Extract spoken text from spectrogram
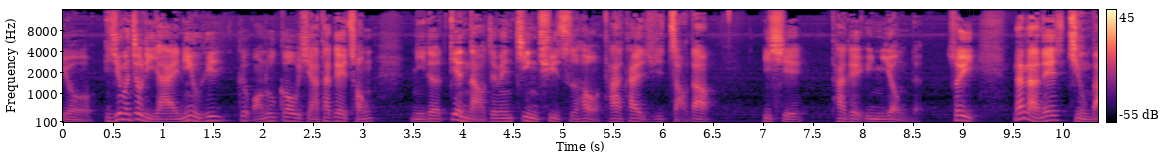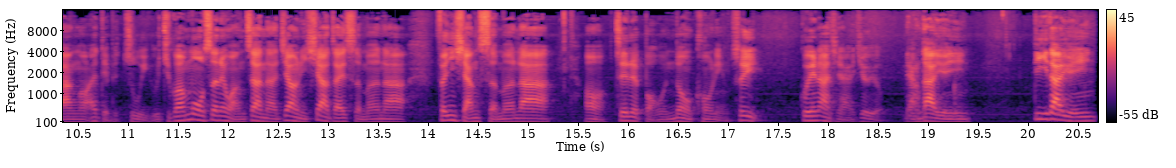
有，已经就厉害，你有可以跟网络购物一下，他可以从你的电脑这边进去之后，他开始去找到一些他可以运用的。所以，那哪的上网哦，要特别注意，有几关陌生的网站呢、啊，叫你下载什么啦，分享什么啦，哦，这类保护都有可能。所以归纳起来就有两大原因。第一大原因，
